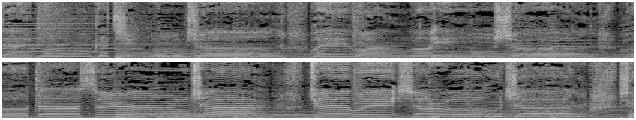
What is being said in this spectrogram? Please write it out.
在某个清晨，回望我一生，活得虽认真。却微笑如真，想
